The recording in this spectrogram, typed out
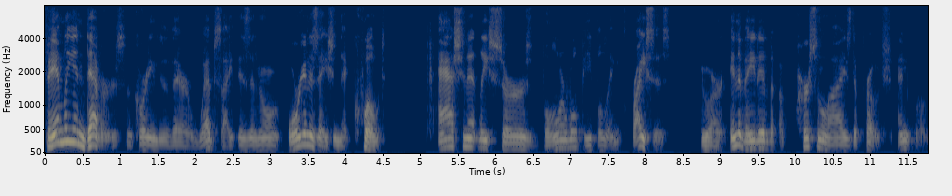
Family Endeavors, according to their website, is an organization that, quote, passionately serves vulnerable people in crisis through our innovative, personalized approach, end quote.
